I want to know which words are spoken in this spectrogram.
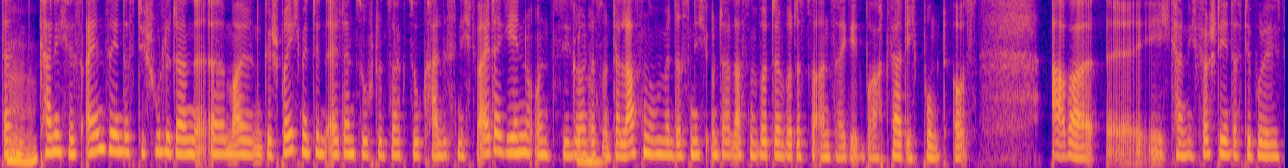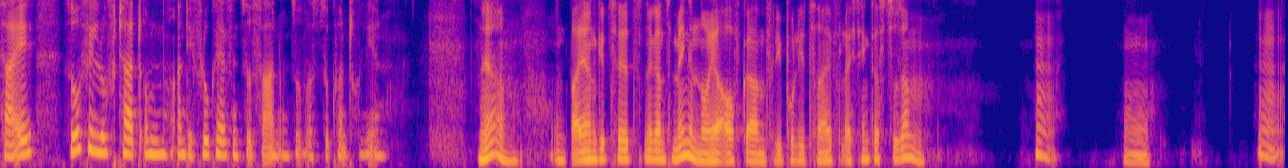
dann mhm. kann ich es einsehen, dass die Schule dann äh, mal ein Gespräch mit den Eltern sucht und sagt, so kann es nicht weitergehen und sie sollen genau. das unterlassen und wenn das nicht unterlassen wird, dann wird es zur Anzeige gebracht. Fertig, Punkt aus. Aber äh, ich kann nicht verstehen, dass die Polizei so viel Luft hat, um an die Flughäfen zu fahren und sowas zu kontrollieren. Ja, in Bayern gibt es ja jetzt eine ganze Menge neue Aufgaben für die Polizei. Vielleicht hängt das zusammen. Hm. Hm. Hm.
